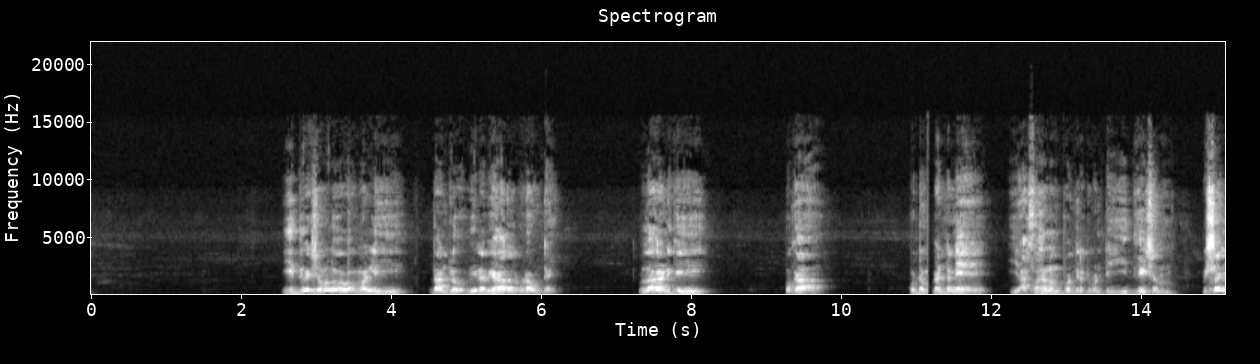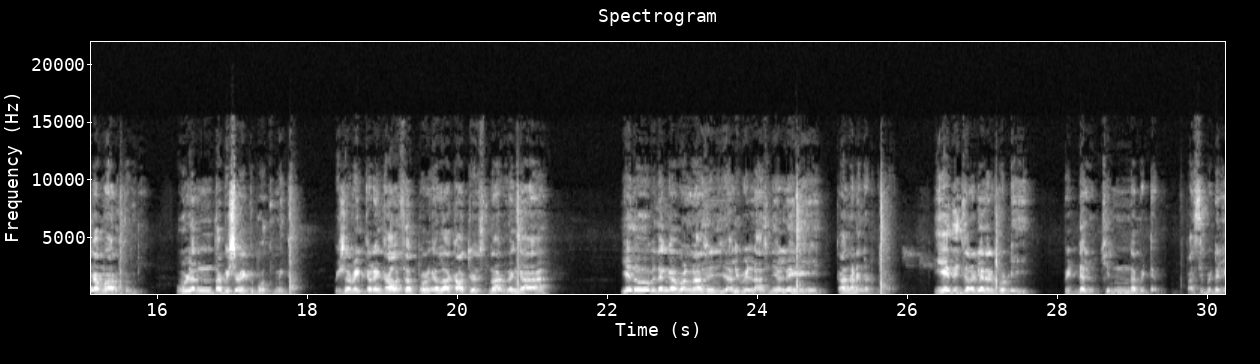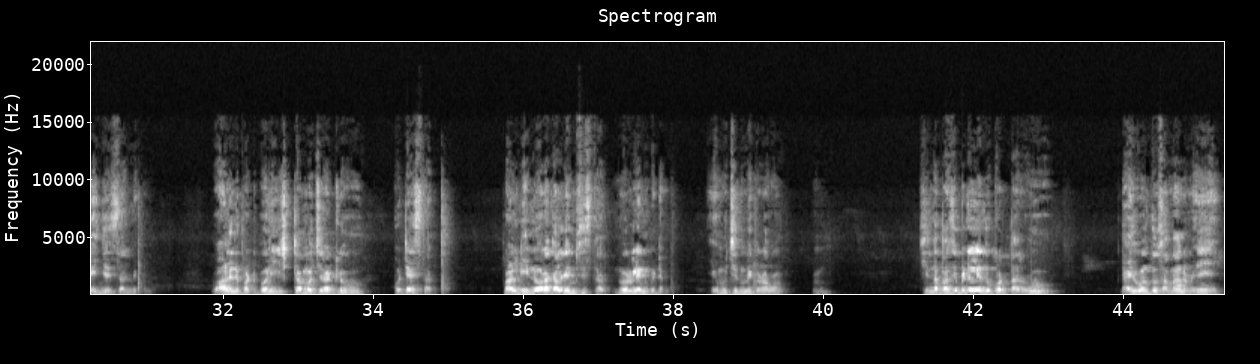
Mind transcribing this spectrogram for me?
ఈ ద్వేషంలో మళ్ళీ దాంట్లో వీర విహారాలు కూడా ఉంటాయి. ఉదాహరణకి ఒక కుటుంబం వెంటనే ఈ అసహనం పొందినటువంటి ఈ ద్వేషం విషంగా మారుతుంది. ఊళ్ళంతా విషం ఎక్కిపోతుంది ఇంకా. విషం ఎక్కడం కాలసర్పం ఎలా కాటు ఆ విధంగా ఏదో విధంగా వాళ్ళు నాశనం చేయాలి వీళ్ళు నాశనం చేయాలని కంకణం కట్టుకుంటారు. ఏది జరగలేదు అనుకోండి బిడ్డలు చిన్న బిడ్డలు పసి బిడ్డలు ఏం చేస్తారు మీకు? వాళ్ళని పట్టుకొని ఇష్టం వచ్చినట్లు కొట్టేస్తారు. వాళ్ళని ఎన్నో రకాలుగా హింసిస్తారు నోరు లేని బిడ్డలు. ఏమొచ్చింది మీకు రోగం? చిన్న పసి బిడ్డలు ఎందుకు కొడతారు? దైవంతో సమానమే.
